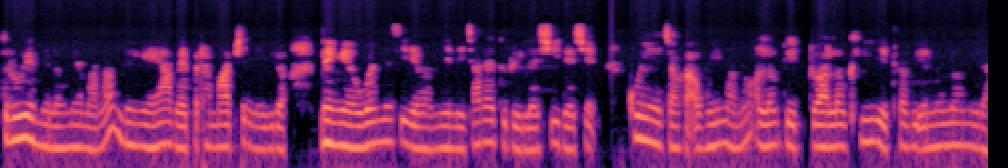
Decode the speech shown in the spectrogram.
သူတို့ရဲ့မျိုးလုံးထဲမှာနော်ငယ်ငယ်ကပဲပထမဖြစ်နေပြီးတော့ငယ်ငယ်ကိုပဲမျက်စိထဲမှာမြင်နေကြတဲ့သူတွေလည်းရှိတယ်ရှင်ကိုယ့်ရဲ့ကြောက်ကအဝေးမှာနော်အလုပ်တွေတွားလုပ်ခီးတွေထွက်ပြီးအလုံးလုံးနေတာ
